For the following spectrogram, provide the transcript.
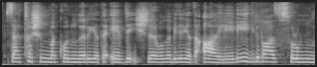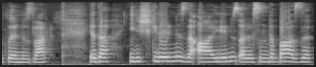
Mesela taşınma konuları ya da evde işler olabilir ya da aileyle ilgili bazı sorumluluklarınız var. Ya da ilişkilerinizle aileniz arasında bazı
